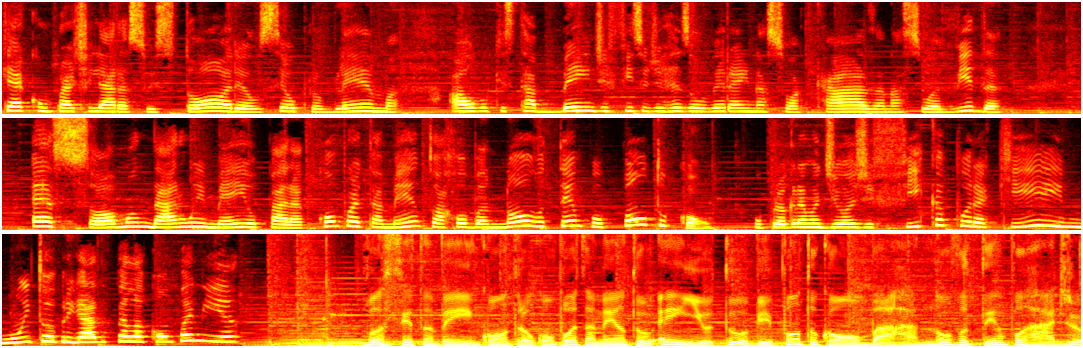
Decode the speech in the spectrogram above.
Quer compartilhar a sua história, o seu problema, algo que está bem difícil de resolver aí na sua casa, na sua vida? É só mandar um e-mail para comportamento@novotempo.com. O programa de hoje fica por aqui e muito obrigado pela companhia. Você também encontra o comportamento em youtube.com/barra Novo Tempo Rádio.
